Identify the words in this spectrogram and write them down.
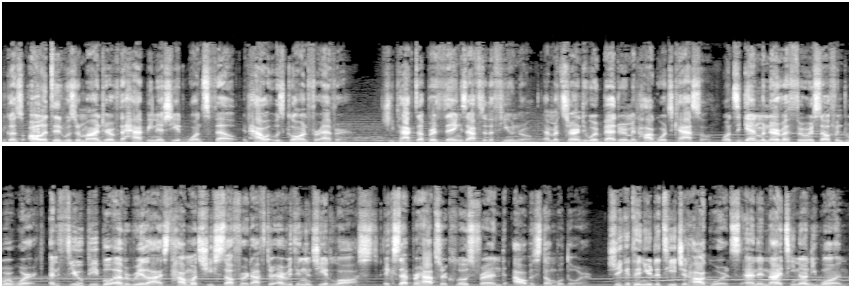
because all it did was remind her of the happiness she had once felt and how it was gone forever. She packed up her things after the funeral and returned to her bedroom in Hogwarts Castle. Once again, Minerva threw herself into her work, and few people ever realized how much she suffered after everything that she had lost, except perhaps her close friend Albus Dumbledore. She continued to teach at Hogwarts, and in 1991,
